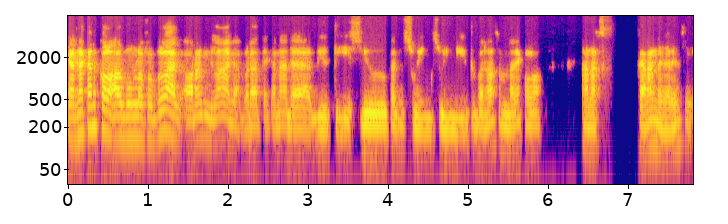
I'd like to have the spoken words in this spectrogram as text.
karena kan kalau album Lovable orang bilang agak berat ya karena ada beauty issue kan swing swing gitu. Padahal sebenarnya kalau anak sekarang dengerin sih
